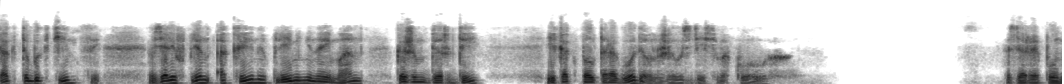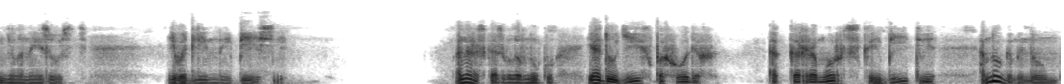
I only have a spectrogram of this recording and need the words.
как табыктинцы взяли в плен Акына племени Найман Кажемберды, и как полтора года он жил здесь в оковах. Заре помнила наизусть его длинные песни. Она рассказывала внуку и о других походах, о Караморской битве, о многом ином.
